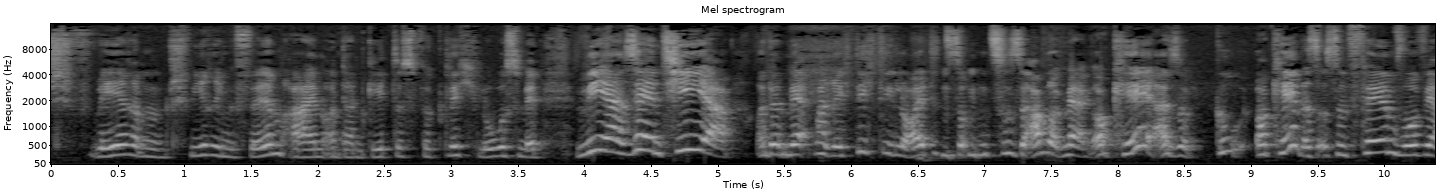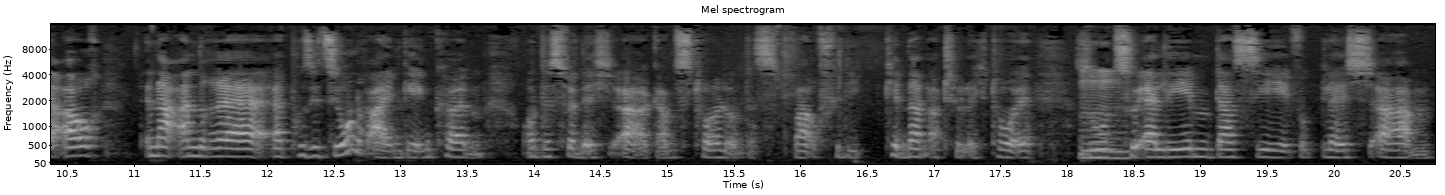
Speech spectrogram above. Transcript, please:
schweren, schwierigen Film ein und dann geht es wirklich los mit Wir sind hier! Und dann merkt man richtig, die Leute zucken zusammen und merken, okay, also gut, okay, das ist ein Film, wo wir auch in eine andere äh, Position reingehen können. Und das finde ich äh, ganz toll. Und das war auch für die Kinder natürlich toll, so mhm. zu erleben, dass sie wirklich ähm,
